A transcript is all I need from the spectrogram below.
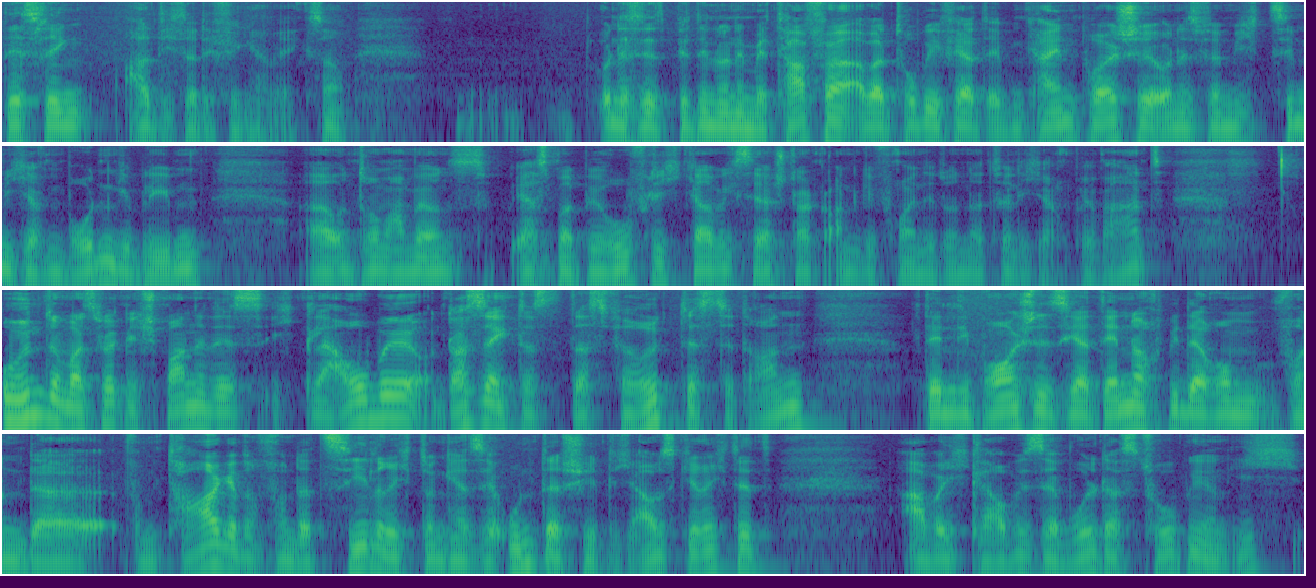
Deswegen halte ich da die Finger weg. So. Und das ist jetzt bitte nur eine Metapher, aber Tobi fährt eben keinen Porsche und ist für mich ziemlich auf dem Boden geblieben. Äh, und darum haben wir uns erstmal beruflich, glaube ich, sehr stark angefreundet und natürlich auch privat. Und, und was wirklich spannend ist, ich glaube, und das ist eigentlich das, das Verrückteste dran, denn die Branche ist ja dennoch wiederum von der, vom Target und von der Zielrichtung her sehr unterschiedlich ausgerichtet. Aber ich glaube sehr wohl, dass Tobi und ich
